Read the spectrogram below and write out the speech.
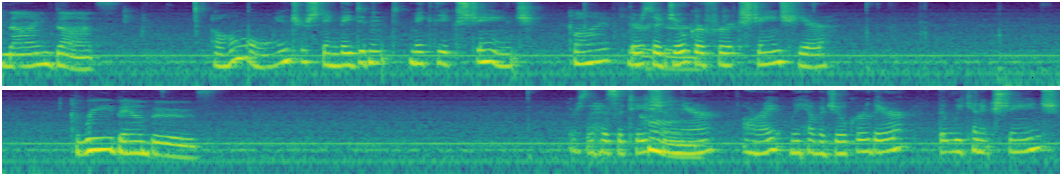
Nine dots. Oh, interesting. They didn't make the exchange. Five. There's a joker for exchange here. Three bamboos. There's a hesitation Hmm. there. All right, we have a joker there that we can exchange.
